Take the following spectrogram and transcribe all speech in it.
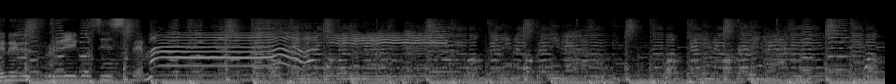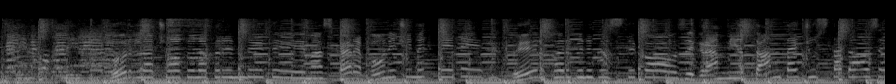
e nel frigo sistemati. Or la ciotola prendete, mascarpone ci mettete per far bene queste cose, grammi 80 è giusta dose.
